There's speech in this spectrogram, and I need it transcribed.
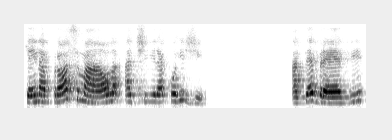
Que aí na próxima aula a tia irá corrigir. Até breve.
